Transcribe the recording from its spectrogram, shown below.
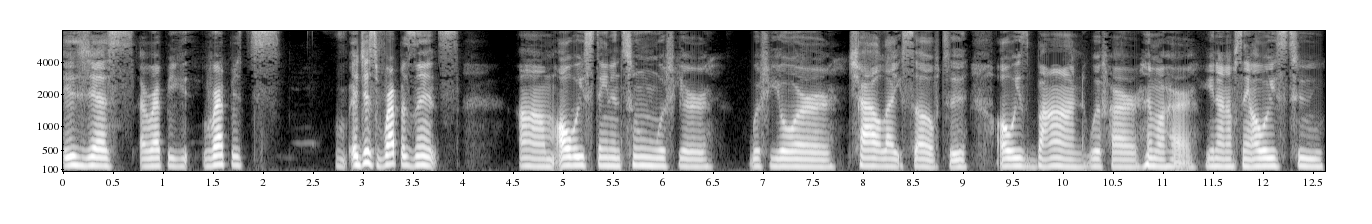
is just a rep rep it just represents um always staying in tune with your with your childlike self to always bond with her, him or her. You know what I'm saying? Always to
